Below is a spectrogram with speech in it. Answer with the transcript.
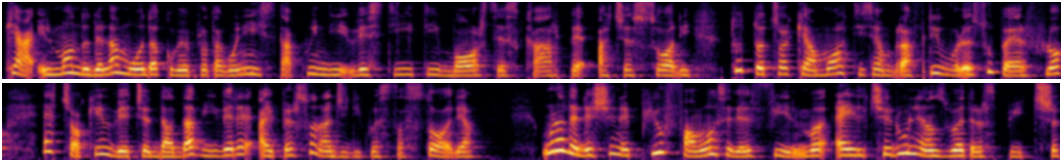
che ha il mondo della moda come protagonista, quindi vestiti, borse, scarpe, accessori, tutto ciò che a molti sembra frivolo e superfluo è ciò che invece dà da vivere ai personaggi di questa storia. Una delle scene più famose del film è il Cerulean Sweater Speech,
